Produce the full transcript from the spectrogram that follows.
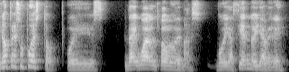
no presupuesto, pues da igual todo lo demás. Voy haciendo y ya veré.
